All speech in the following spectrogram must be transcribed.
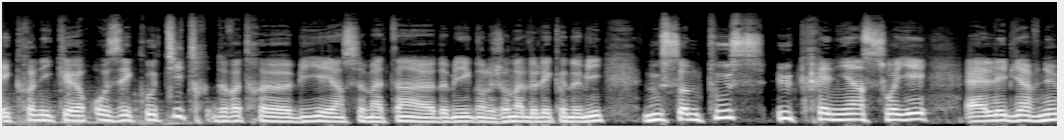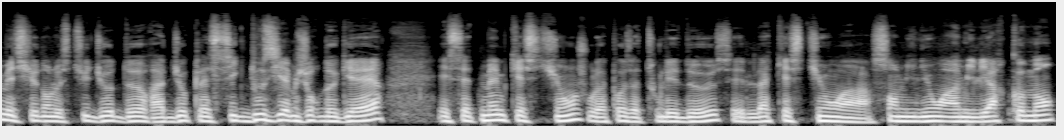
et chroniqueur aux échos. Titre de votre billet hein, ce matin, euh, Dominique, dans le journal de l'économie. Nous sommes tous ukrainiens. Soyez euh, les bienvenus, messieurs, dans le studio de Radio Classique. Douzième jour de guerre. Et cette même question, je vous la pose à tous les deux, c'est la question à 100 millions, à 1 milliard. Comment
